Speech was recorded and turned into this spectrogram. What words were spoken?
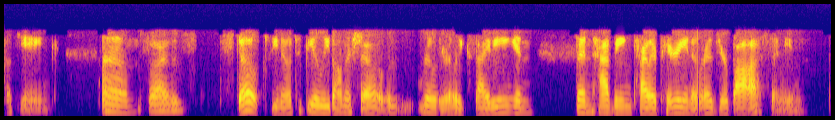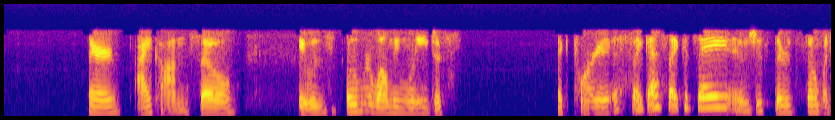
cooking, Um, so I was stoked, you know, to be a lead on the show. It was really, really exciting. And then having Tyler Perry and Oprah as your boss, I mean, they're icons. So it was overwhelmingly just victorious, I guess I could say. It was just there was so much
